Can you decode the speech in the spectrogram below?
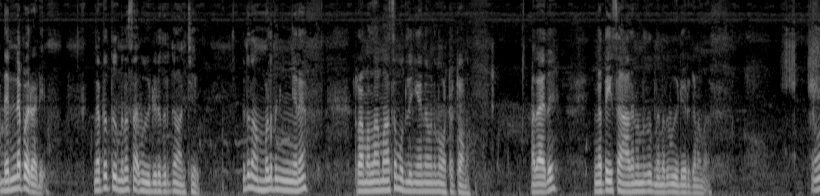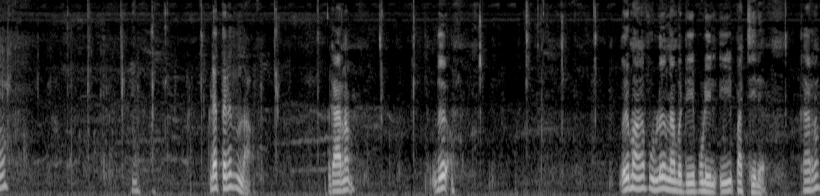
ഇതന്നെ പരിപാടി. ഇങ്ങനത്തെ തിന്നണ വീഡിയോ എടുത്തിട്ട് കാണിച്ചു തരും. എന്നിട്ട് നമ്മളിത് ഇങ്ങനെ റമലാ മാസം മുതൽ ഞാൻ അവനെ നോട്ടിട്ടാണ്. അതായത് ഇങ്ങനത്തെ ഈ സാധനം ഒന്ന് തിന്നണത് വീഡിയോ എടുക്കണമെന്ന് ഓ ഇത് എത്തന്നെ തിന്നാം. കാരണം ഇത് ഒരു മാങ്ങ ഫുള്ള് തിന്നാൻ പറ്റും ഈ പുളിയിൽ ഈ പച്ചയിൽ കാരണം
